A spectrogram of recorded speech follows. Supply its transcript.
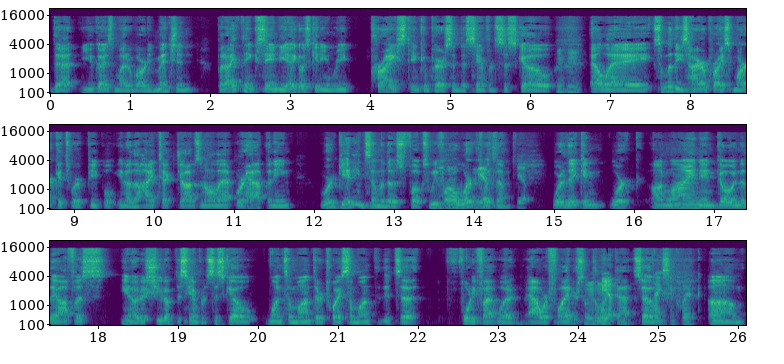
that you guys might have already mentioned, but I think San Diego is getting repriced in comparison to San Francisco, Mhm. LA, some of these higher price markets where people, you know, the high tech jobs and all that were happening. We're getting some of those folks. We've all worked Yep. with them Yep. where they can work online and go into the office, you know, to shoot up to San Francisco once a month or twice a month. It's a 45 what hour flight or something Mhm. like that. So nice and quick. um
